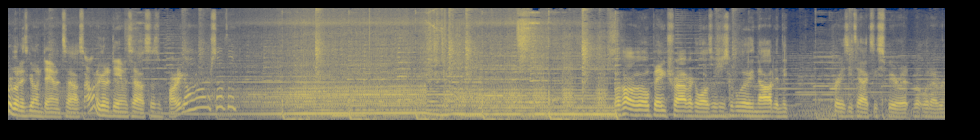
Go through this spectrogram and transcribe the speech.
Everybody's going to Damon's house. I want to go to Damon's house. Is a party going on or something? Love how obeying traffic laws, which is completely not in the crazy taxi spirit, but whatever.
